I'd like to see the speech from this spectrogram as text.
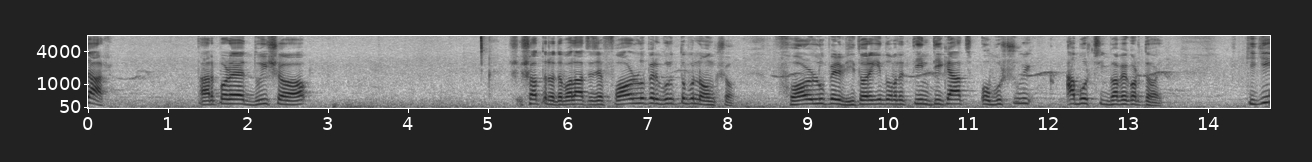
চার। তারপরে দুইশো সতেরোতে বলা আছে যে ফর লুপের গুরুত্বপূর্ণ অংশ। ফর লুপের ভিতরে কিন্তু আমাদের তিনটি কাজ অবশ্যই আবশ্যিকভাবে করতে হয়। কি কি?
